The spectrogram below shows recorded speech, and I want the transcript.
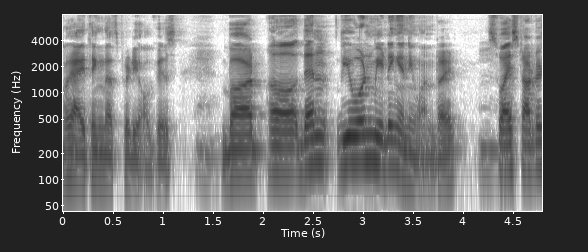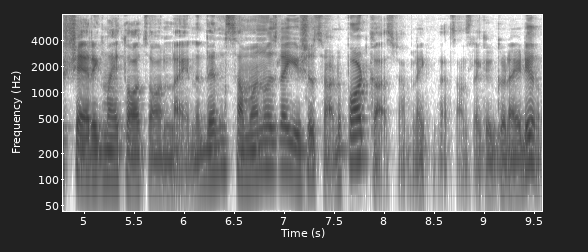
Okay, I think that's pretty obvious. But uh, then we weren't meeting anyone, right? So I started sharing my thoughts online, and then someone was like, "You should start a podcast." I'm like, "That sounds like a good idea."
